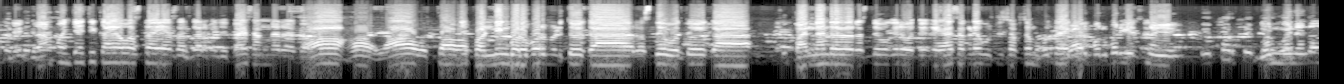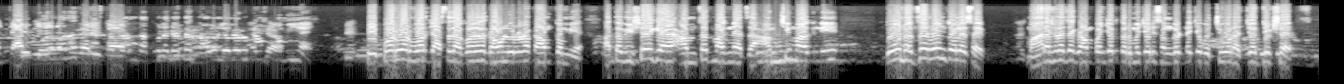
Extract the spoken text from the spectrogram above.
म्हणजे ग्रामपंचायतची काय अवस्था आहे या सरकारमध्ये? काय सांगणार आहे का हा हा या अवस्था फंडिंग बरोबर मिळतोय का? रस्ते होतोय का? बांधण रस्ते वगैरे होते का? ह्या सगळ्या गोष्टी सक्षम होत आहे पगार का बरोबर येत नाहीये. दोन महिन्यांना चार महिन्यांना पगार येतात. पेपरवर वर जास्त दाखवलं ग्राउंड लेवलवर काम कमी आहे. आता विषय काय आहे? आमचाच मागण्याचा. आमची मागणी दोन हजार पर्यंत चालू आहे साहेब. महाराष्ट्राच्या ग्रामपंचायत कर्मचारी संघटनेचे बच्चूभाऊ राज्याध्यक्ष आहे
